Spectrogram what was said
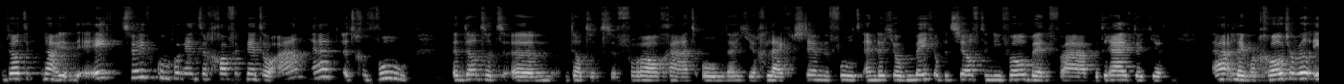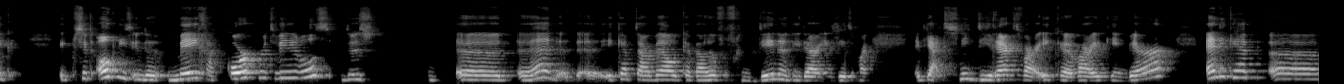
dat ik, nou, de twee componenten gaf ik net al aan. Hè? Het gevoel dat het, um, dat het vooral gaat om dat je gelijkgestemde voelt en dat je ook een beetje op hetzelfde niveau bent qua bedrijf, dat je alleen maar groter wil. Ik, ik zit ook niet in de mega corporate wereld. Dus uh, ik heb daar wel, ik heb wel heel veel vriendinnen die daarin zitten. Maar ja, het is niet direct waar ik, uh, waar ik in werk. En ik heb, uh,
